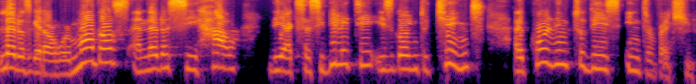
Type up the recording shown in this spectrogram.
let us get our models and let us see how the accessibility is going to change according to this intervention.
